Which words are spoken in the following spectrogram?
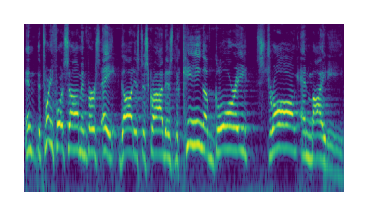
In the 24th Psalm, in verse 8, God is described as the King of glory, strong and mighty.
